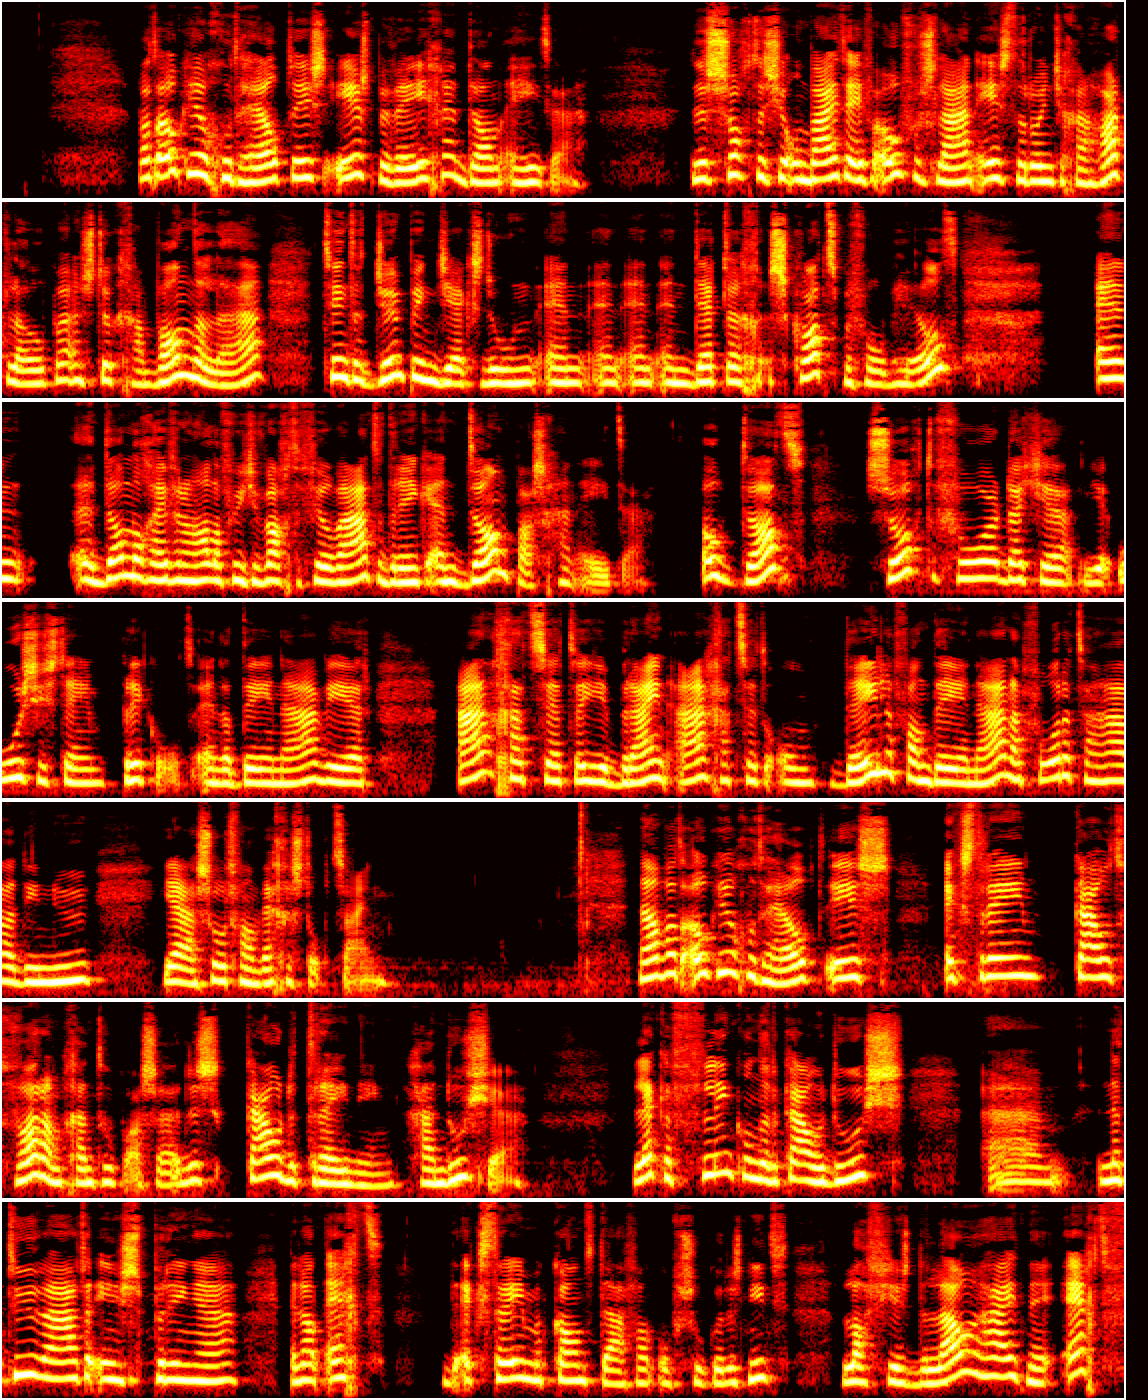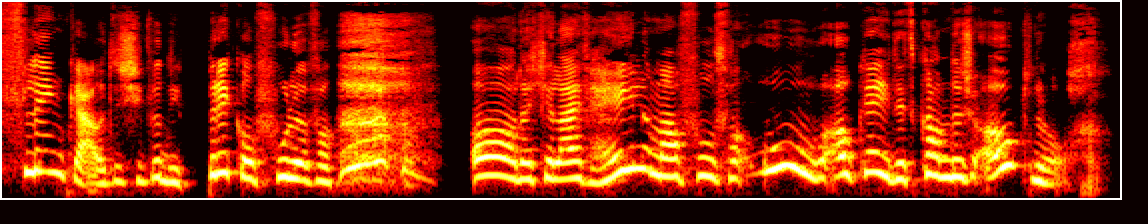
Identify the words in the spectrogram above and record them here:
Wat ook heel goed helpt is eerst bewegen, dan eten. Dus ochtends je ontbijt even overslaan, eerst een rondje gaan hardlopen, een stuk gaan wandelen, 20 jumping jacks doen en, en, en, en 30 squats bijvoorbeeld. En dan nog even een half uurtje wachten, veel water drinken en dan pas gaan eten. Ook dat zorgt ervoor dat je je oersysteem prikkelt en dat DNA weer aan gaat zetten, je brein aan gaat zetten om delen van DNA naar voren te halen die nu ja, een soort van weggestopt zijn. Nou, wat ook heel goed helpt is extreem koud-warm gaan toepassen. Dus koude training, gaan douchen. Lekker flink onder de koude douche. Um, natuurwater inspringen. En dan echt de extreme kant daarvan opzoeken. Dus niet lafjes de lauwheid. Nee, echt flink koud. Dus je wil die prikkel voelen van. Oh, dat je lijf helemaal voelt van. Oeh, oké, dit kan dus ook nog.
